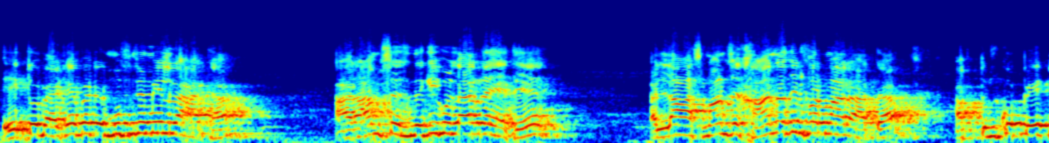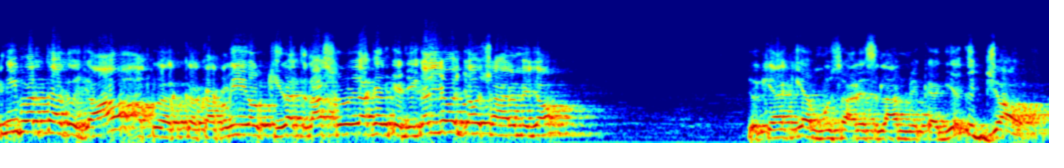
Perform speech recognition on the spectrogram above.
ایک تو بیٹھے بیٹھے مفت مل رہا تھا۔ آرام سے زندگی گزار رہے تھے۔ اللہ آسمان سے خانہ دل فرما رہا تھا، اب تم کو پیٹ نہیں بھرتا تو جاؤ، اب ککڑی اور کھیرا تلاش کرو، جا کر کے نکل جاؤ جاؤ شہر میں جاؤ۔ تو کیا کیا؟ موسیٰ علیہ السلام نے کہہ دیا کہ جاؤ۔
